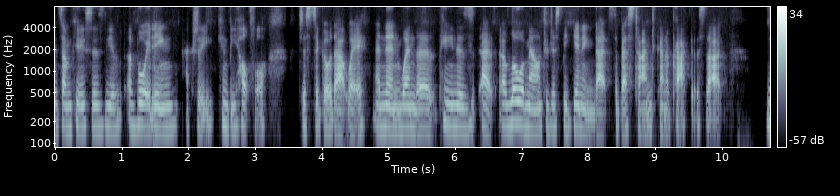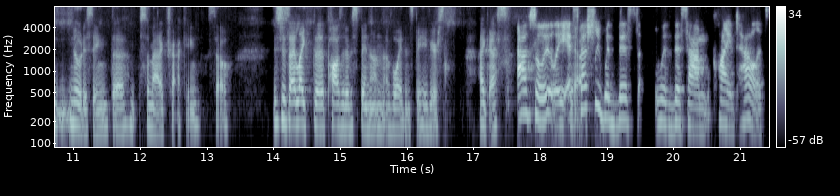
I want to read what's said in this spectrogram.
in some cases the avoiding actually can be helpful just to go that way. And then when the pain is at a low amount or just beginning that's the best time to kind of practice that noticing the somatic tracking. So it's just i like the positive spin on avoidance behaviors i guess. Absolutely yeah. especially with this with this um, clientele. It's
